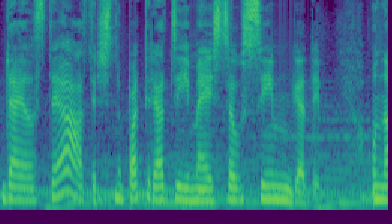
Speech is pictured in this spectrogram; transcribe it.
Dailas teātris nu pat ir atzīmējis savu simtgadi, un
